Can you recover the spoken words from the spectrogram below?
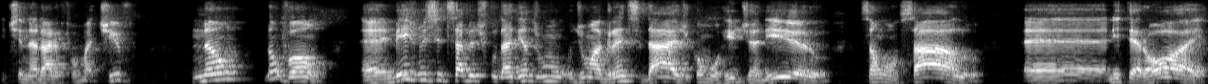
itinerário formativo? Não não vão. É, mesmo se sabe a dificuldade dentro de, um, de, uma grande cidade, como Rio de Janeiro, São Gonçalo, é, Niterói,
